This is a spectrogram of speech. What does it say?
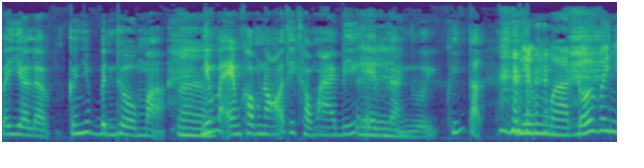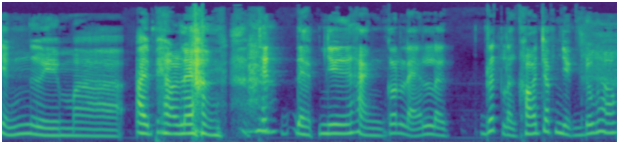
bây giờ là có như bình thường mà À. nếu mà em không nói thì không ai biết Ừ. em là người khuyến tật nhưng mà đối với những người mà ai thích đẹp như Hằng có lẽ là rất là khó chấp nhận đúng không?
